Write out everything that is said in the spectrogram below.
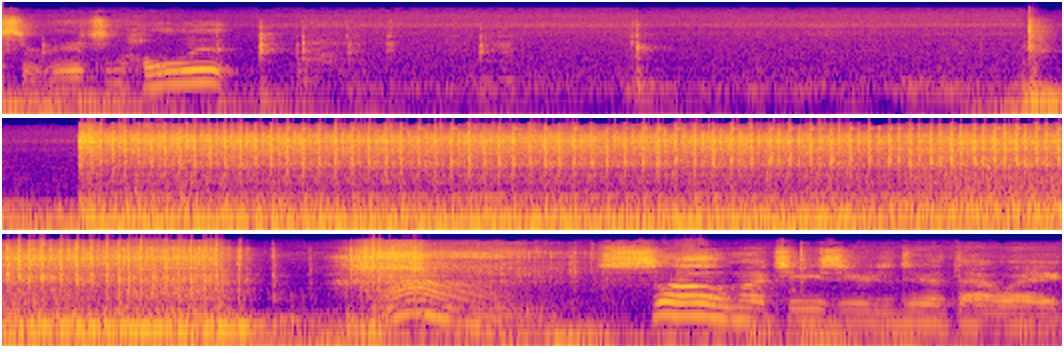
Take wrench and hold it. so much easier to do it that way.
